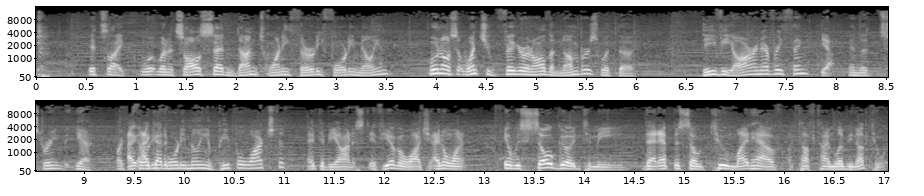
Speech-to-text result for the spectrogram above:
It's like when it's all said and done 20, 30, 40 million. Who knows? Once you figure in all the numbers with the DVR and everything, Yeah. and the stream, yeah, like I- I gotta- 40 million people watched it. I have to be honest. If you haven't watched, I don't want. It was so good to me that episode two might have a tough time living up to it.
